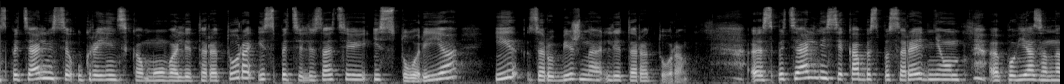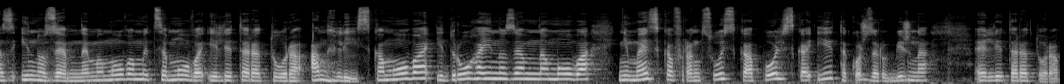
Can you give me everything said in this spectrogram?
спеціальність українська мова, література із спеціалізацією історія і зарубіжна література. Е, Спеціальність, яка безпосередньо е, пов'язана з іноземними мовами, це мова і література, англійська мова, і друга іноземна мова німецька, французька, польська і також зарубіжна е, література.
